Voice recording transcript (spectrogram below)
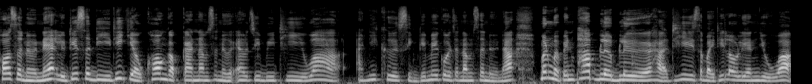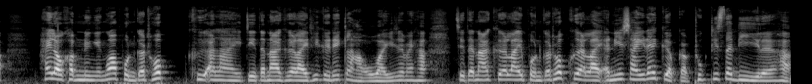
ข้อเสนอแนะหรือทฤษฎีที่เกี่ยวข้องกับการนำเสนอ LGBT ว่าอันนี้คือสิ่งที่ไม่ควรจะนำเสนอนะ มันเหมือนเป็นภาพเบลอๆค่ะ ที่สมัยที่เราเรียนอยู่ว่า ให้เราคำนึงเองว่าผลกระทบคืออะไร เจตนาคืออะไรที่เคยได้กล่าวไว้ใช่ไหมคะ เจตนาคืออะไรผลกระทบคืออะไร อันนี้ใช้ได้เกือบกับทุกทฤษฎีเลยค่ะ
